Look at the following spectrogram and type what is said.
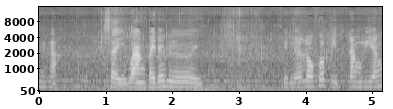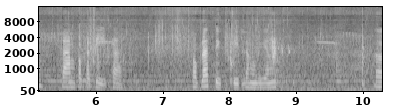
นี่ค่ะ ใส่วางไปได้เลย เสร็จแล้วเราก็ปิดรังเลี้ยง ตามปกติค่ะเอาพลาสติกปิดรังเลี้ยง เอ่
